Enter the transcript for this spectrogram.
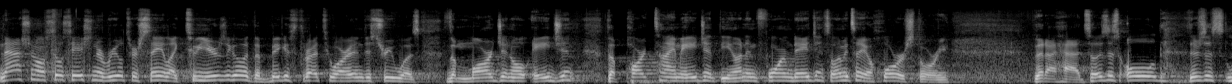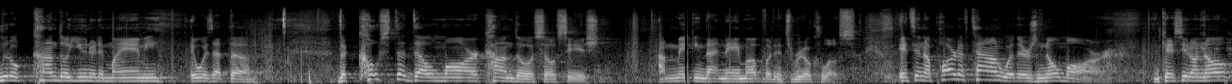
National Association of Realtors say like two years ago? The biggest threat to our industry was the marginal agent, the part time agent, the uninformed agent. So let me tell you a horror story that I had. So there's this old, there's this little condo unit in Miami. It was at the, the Costa del Mar Condo Association. I'm making that name up, but it's real close. It's in a part of town where there's no mar. In case you don't know,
